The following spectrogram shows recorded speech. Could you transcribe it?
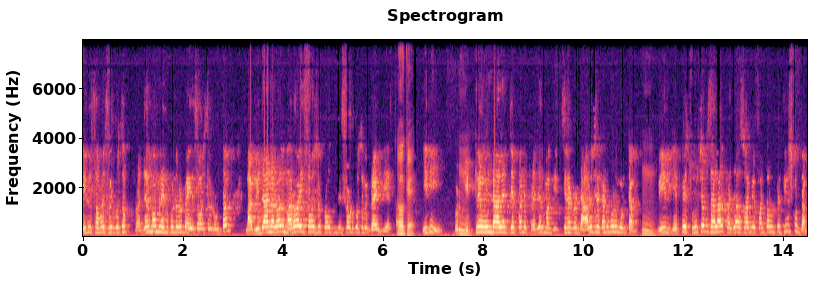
ఐదు సంవత్సరాల కోసం ప్రజలు మమ్మల్ని ఎన్నుకుంటున్నప్పుడు ఐదు సంవత్సరాలు ఉంటాం. మా విధానాల వల్ల మరో ఐదు సంవత్సరాలు ప్రభుత్వం తీసుకురావడం కోసం మేము ప్రయత్నం చేస్తాం. ఓకే. ఇది ఇప్పుడు ఇట్లే ఉండాలని చెప్పని ప్రజలు మాకు ఇచ్చినటువంటి ఆలోచనకు అనుగుణంగా ఉంటాం. వీళ్ళు చెప్పే సూచనలు సలహాలు ప్రజాస్వామ్య పంటలు ఉంటే తీసుకుంటాం.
